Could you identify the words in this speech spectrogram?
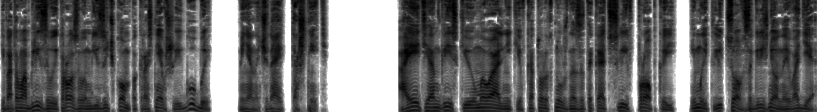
и потом облизывает розовым язычком покрасневшие губы, меня начинает тошнить. А эти английские умывальники, в которых нужно затыкать слив пробкой и мыть лицо в загрязненной воде,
